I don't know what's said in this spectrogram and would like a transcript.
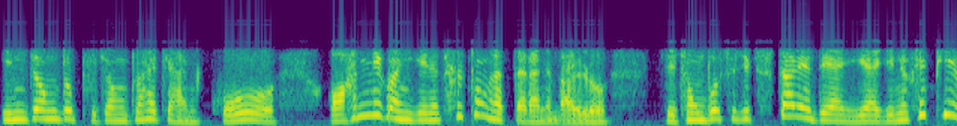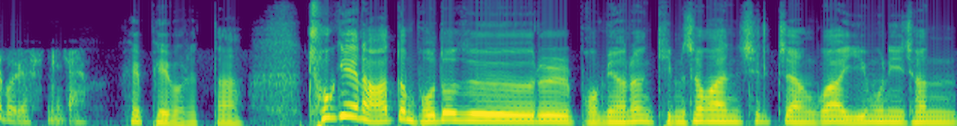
인정도 부정도 하지 않고 어, 한미 관계는 철통 같다라는 말로 정보 수집 수단에 대한 이야기는 회피해 버렸습니다. 회피해 버렸다. 초기에 나왔던 보도들을 보면은 김성한 실장과 이문희 전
